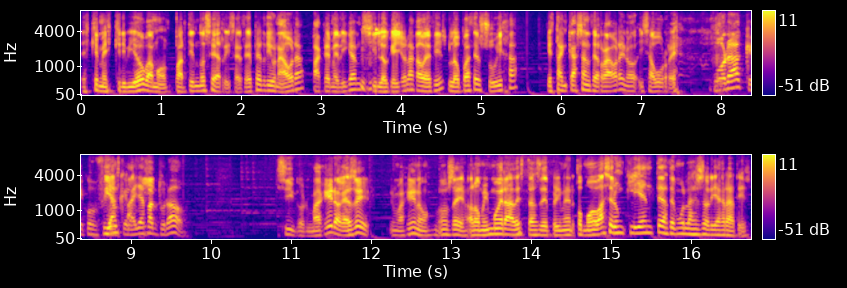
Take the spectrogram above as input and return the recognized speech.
Es que me escribió, vamos, partiéndose de risa. He perdido una hora para que me digan si lo que yo le acabo de decir lo puede hacer su hija, que está en casa encerrada ahora y, no, y se aburre. Hora que confío en que la haya facturado. Sí, pues imagino que sí. Imagino, no sé, a lo mismo era de estas de primer. Como va a ser un cliente, hacemos la asesoría gratis.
